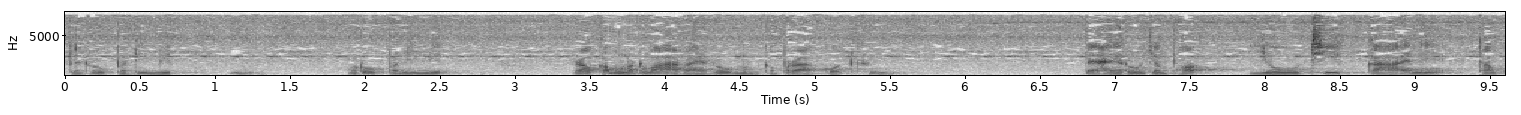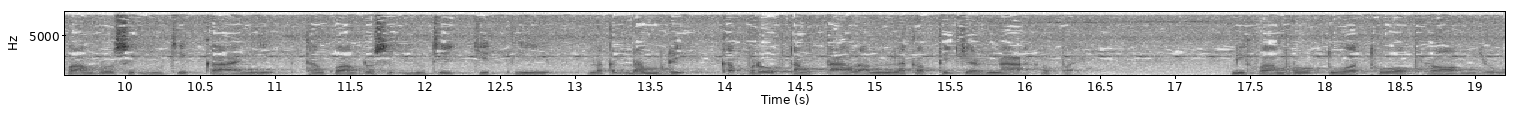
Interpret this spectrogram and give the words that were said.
เป็นรูปปฏิมิตรูปปฏิมิตเรากำหนดว่าอะไรรูปมันก็ปรากฏขึ้น แต่ให้รู้เฉพาะ อยู่ที่กายนี้ทำความรู้สึกอยู่ที่กายนี้ทำความรู้สึกอยู่ที่จิตนี้ แล้วก็ดำริกับรูปต่างๆเหล่านั้นแล้วก็พิจารณาเข้าไป มีความรู้ตัวทั่วพร้อมอยู่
